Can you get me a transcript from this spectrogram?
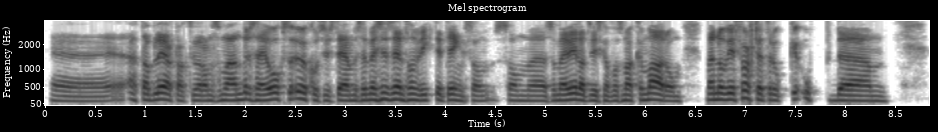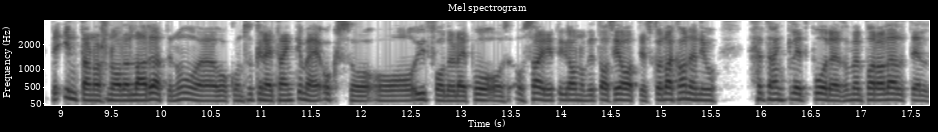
Eh, etablerte aktørene som endrer seg, og også økosystemet, som jeg synes er en sånn viktig ting som, som, eh, som, jeg vil at vi skal få snakke mer om. Men når vi først har trukket opp det, det internasjonale lerretet nå, eh, Håkon, så kunne jeg tenke meg også å utfordre deg på å, å si litt om dette asiatisk. og Da kan en jo tenke litt på det som en parallell til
